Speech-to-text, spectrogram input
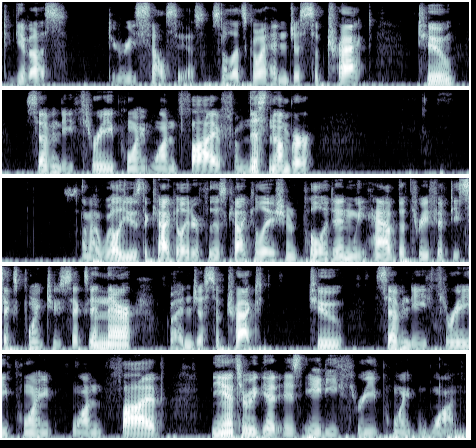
to give us degrees Celsius. So let's go ahead and just subtract 273.15 from this number. And I will use the calculator for this calculation, pull it in. We have the 356.26 in there. Go ahead and just subtract 273.15. The answer we get is 83.1.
